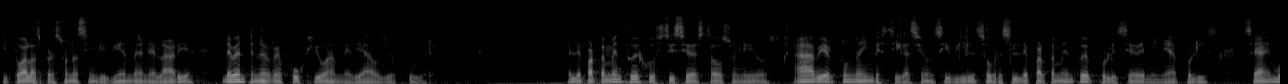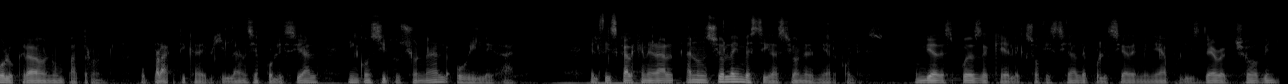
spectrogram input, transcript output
y todas las personas sin vivienda en el área deben tener refugio a mediados de octubre. El Departamento de Justicia de Estados Unidos ha abierto una investigación civil sobre si el Departamento de Policía de Minneapolis se ha involucrado en un patrón o práctica de vigilancia policial inconstitucional o ilegal. El fiscal general anunció la investigación el miércoles un día después de que el exoficial de policía de Minneapolis, Derek Chauvin,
